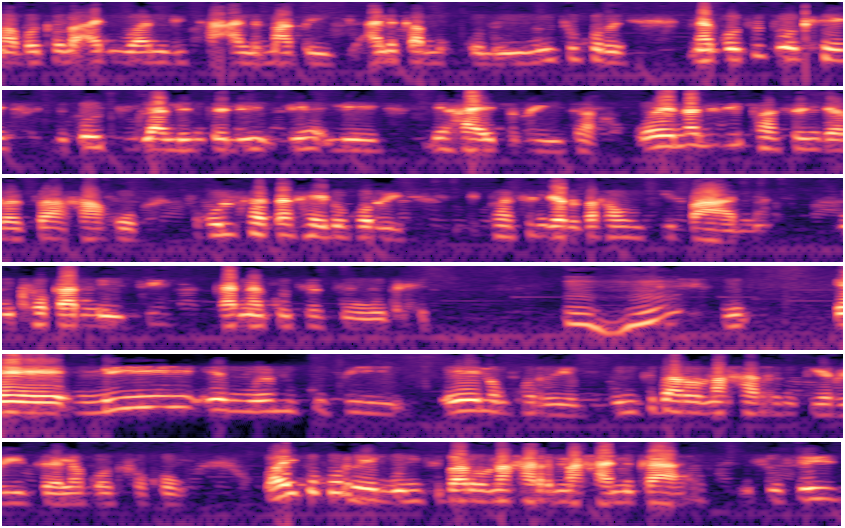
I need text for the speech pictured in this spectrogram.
mabotlolo a di one liter a le mabedi a le ka mokolong o itse gore nako tse tsotlhe le tlo dula le ntse le le le hydrator wena le di-passengera tsa gago segolo thata ga e le gore di-passengera tsa gago ke bana o tlhoka metsi ka nako tse tsotlhe mm-hmm. eh mme e nngwe mokopi e e leng gore bontsi ba rona ga re nke re itseela ko tlhogong wa itse gore bontsi ba rona ga re nagane ka so se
